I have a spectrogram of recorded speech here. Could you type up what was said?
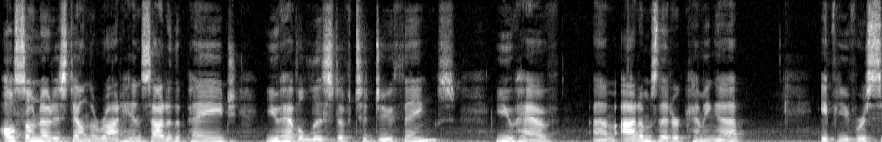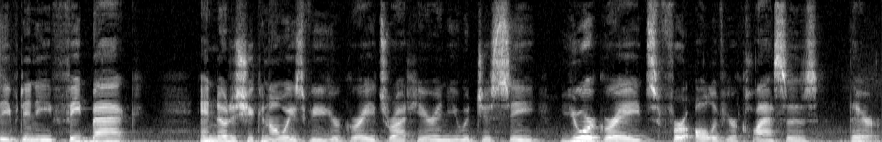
Also notice down the right hand side of the page you have a list of to-do things. You have um, items that are coming up. If you've received any feedback, and notice you can always view your grades right here and you would just see your grades for all of your classes there.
